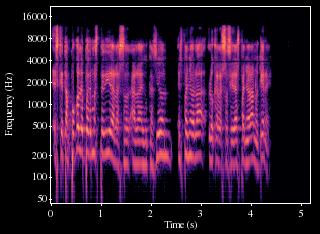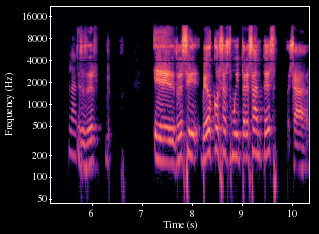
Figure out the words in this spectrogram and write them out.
es que tampoco le podemos pedir a la, a la, educación española lo que la sociedad española no tiene. Claro. Entonces, eh, entonces sí, veo cosas muy interesantes, o, sea,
